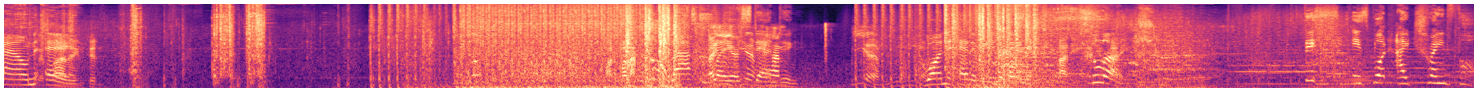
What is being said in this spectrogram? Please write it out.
down เกิดมาอะไร A. ขึ้นวัดปะล่ะ Last Ay, player yeah, man. standing. เหี้ยมึง One enemy remaining. มาดิ Clutch. This is what I trained for.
